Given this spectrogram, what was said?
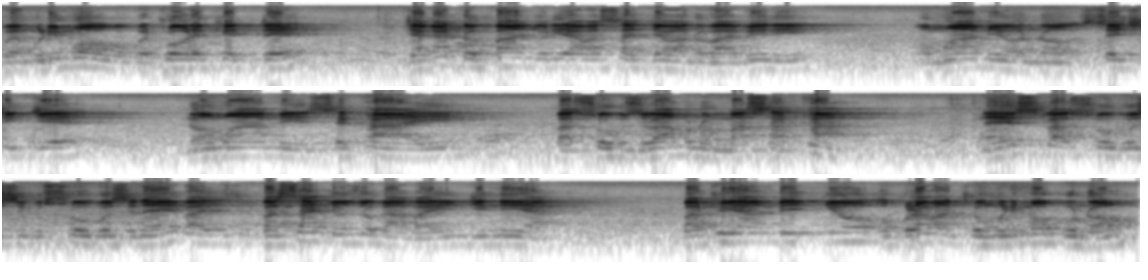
gwe mulimu ogwo gwe twolekedde njagadde obbanjulira abasajja bano babiri omwami ono sekijje n'omwami sekaayi basuubuzi bamuno mu masaka. Naye si basuubuzi busuubuzi naye ba- basajja oyinza ogamba bayinginiya batuyambye nnyo okulaba nti omulimu guno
